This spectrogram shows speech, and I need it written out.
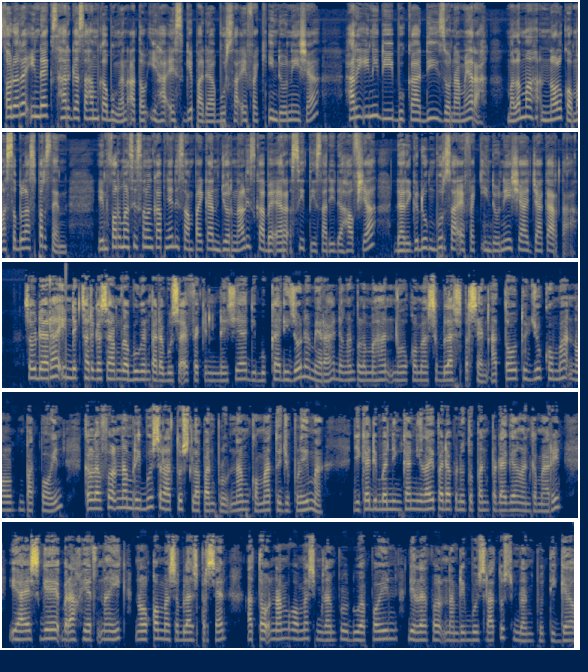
Saudara Indeks Harga Saham Gabungan atau IHSG pada Bursa Efek Indonesia hari ini dibuka di zona merah, melemah 0,11 persen. Informasi selengkapnya disampaikan jurnalis KBR Siti Sadida Hafsyah dari Gedung Bursa Efek Indonesia, Jakarta. Saudara, indeks harga saham gabungan pada Bursa Efek Indonesia dibuka di zona merah dengan pelemahan 0,11 persen atau 7,04 poin ke level 6.186,75. Jika dibandingkan nilai pada penutupan perdagangan kemarin, IHSG berakhir naik 0,11 persen atau 6,92 poin di level 6.193,79.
